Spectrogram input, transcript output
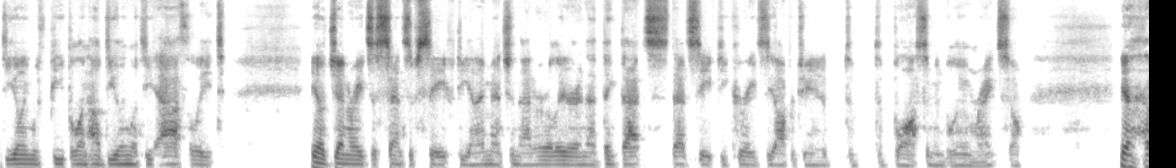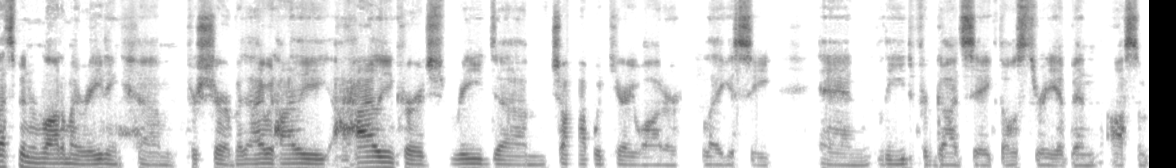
dealing with people and how dealing with the athlete, you know, generates a sense of safety. And I mentioned that earlier, and I think that's that safety creates the opportunity to, to, to blossom and bloom, right? So, yeah, that's been a lot of my reading um, for sure. But I would highly, I highly encourage read um, Chop Wood, Carry Water, Legacy, and Lead for God's sake. Those three have been awesome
